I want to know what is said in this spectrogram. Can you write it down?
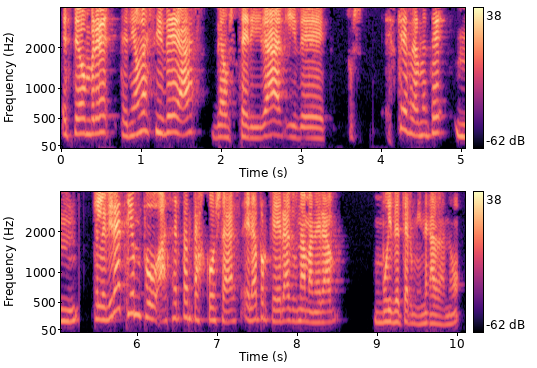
este hombre tenía unas ideas de austeridad y de, pues, es que realmente mm, que le diera tiempo a hacer tantas cosas era porque era de una manera muy determinada, ¿no?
